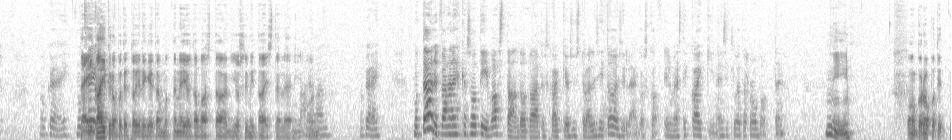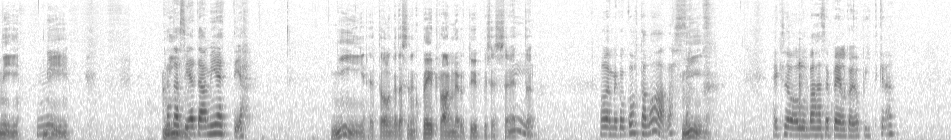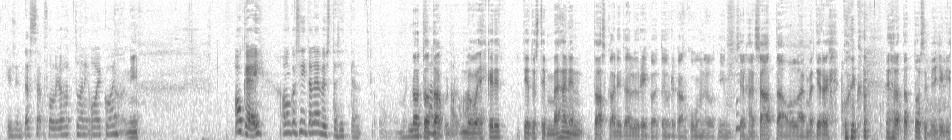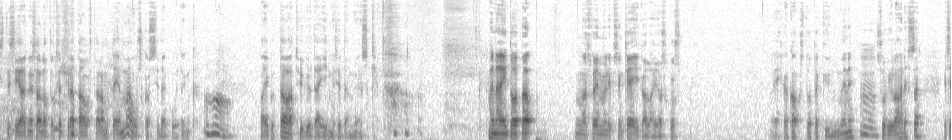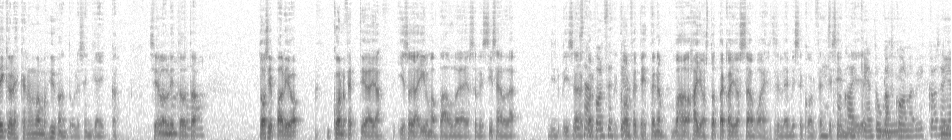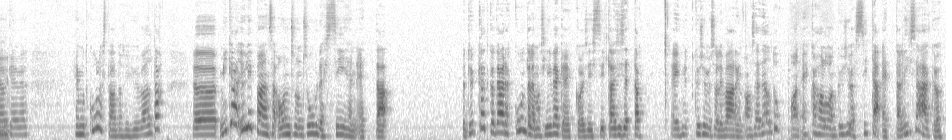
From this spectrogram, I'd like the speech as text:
Okei. Mut Tai se- ei kaikki robotit ole ilkeitä, mutta ne, joita vastaan Yoshimi taistelee, niin on. Aivan. Okei. Mutta tämä nyt vähän ehkä sotii vastaan, tota, että jos kaikki olisi ystävällisiä toisilleen, koska ilmeisesti kaikkiin ei sitten lueta robotteja. Niin. Onko robotit niin? Niin. Niin. Tätä sietää miettiä. Niin, että onko tässä niin Blade Runner-tyyppisessä, Niin. että... Olemmeko kohta vaarassa? Niin. Eikö se ollut vähän se pelko jo pitkään? Kysyn tässä foliohattuani oikoin. No, niin. Okei, onko siitä levystä sitten? No, tota, no ehkä ti- tietysti mä hänen taaskaan niitä lyrikoita juurikaan kuunnellut, niin siellähän saattaa olla, en mä tiedä kuinka ne saattaa tosi nihilistisiä ne sanotukset siellä taustalla, mutta en mä usko sitä kuitenkaan. Aha. Vaikuttavat hyviltä ihmisiltä myöskin. Mä näin tuota, Flaming Lipsin keikalla joskus, ehkä 2010 mm. Suvilahdessa, ja sekin oli ehkä maailman hyvän tuulisen keikka. Siellä oli tuota, tosi paljon konfettia ja isoja ilmapalloja, jossa oli sisällä lisää, Lisää konfettia. konfettia. Ne vähän hajosi totta kai jossain vaiheessa, se levisi se konfetti sinne. kaikkien tukas niin. kolme viikkoa sen Niin. jälkeen vielä. Hei, mutta kuulostaa tosi hyvältä. Öö, mikä ylipäänsä on sun suhde siihen, että tykkäätkö käydä kuuntelemassa livekeikkoja? Siis, tai siis, että ei nyt kysymys oli väärin aseteltu, vaan ehkä haluan kysyä sitä, että lisääkö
